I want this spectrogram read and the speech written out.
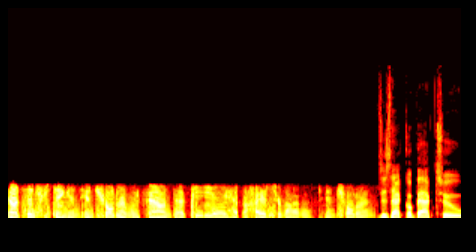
Now, it's interesting, in, in children, we found that PEA had the highest survival in children. Does that go back to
